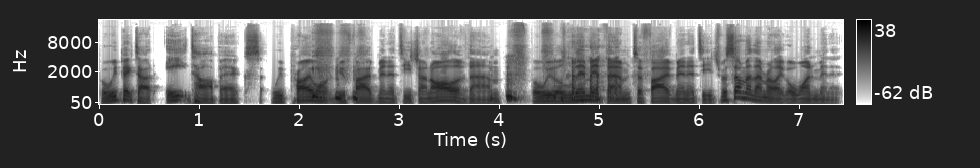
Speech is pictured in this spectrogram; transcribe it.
But we picked out eight topics. We probably won't do five minutes each on all of them, but we will limit them to five minutes each. But some of them are like a one minute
